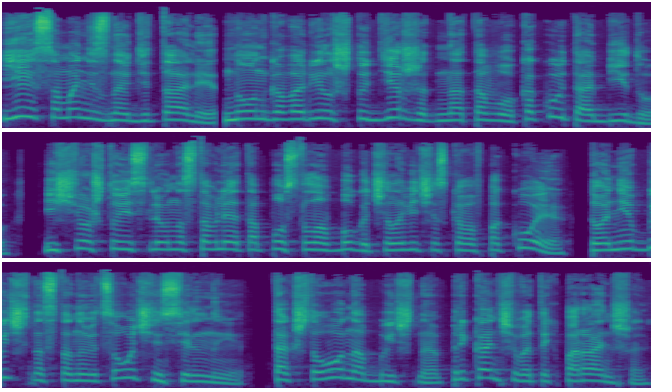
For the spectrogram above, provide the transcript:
Я и сама не знаю деталей, но он говорил, что держит на того какую-то обиду. Еще что если он оставляет апостолов бога человеческого в покое, то они обычно становятся очень сильны. Так что он обычно приканчивает их пораньше.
